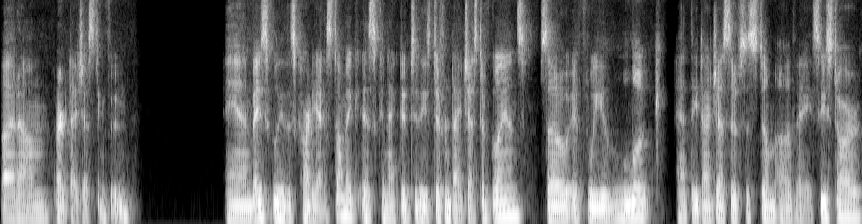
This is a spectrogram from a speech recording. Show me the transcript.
but um, or digesting food. And basically, this cardiac stomach is connected to these different digestive glands. So if we look at the digestive system of a sea star,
